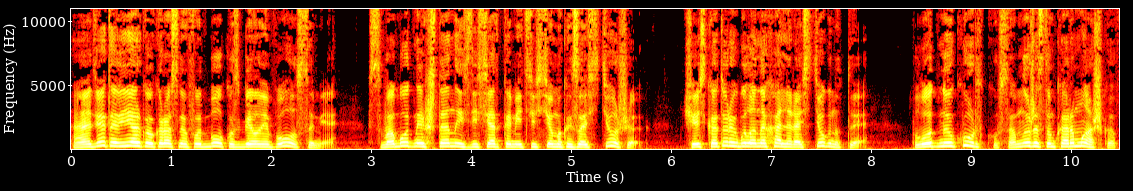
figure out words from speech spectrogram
Одетый в яркую красную футболку с белыми полосами, свободные штаны с десятками тесемок и застежек, часть которых была нахально расстегнута, плотную куртку со множеством кармашков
